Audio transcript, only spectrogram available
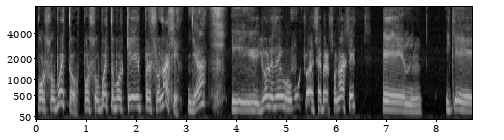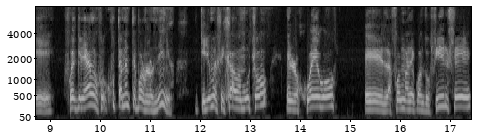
Por supuesto, por supuesto, porque el personaje, ¿ya? Y yo le debo mucho a ese personaje eh, y que fue creado justamente por los niños, que yo me fijaba mucho en los juegos, la forma de conducirse,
